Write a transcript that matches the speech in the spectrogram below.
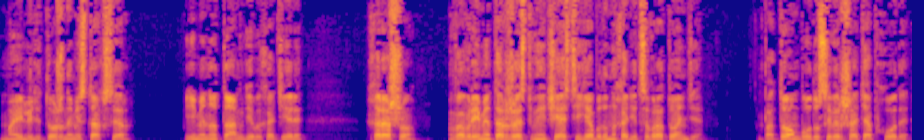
Мои люди тоже на местах, сэр. Именно там, где вы хотели. Хорошо. Во время торжественной части я буду находиться в ротонде. Потом буду совершать обходы.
